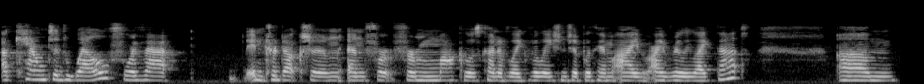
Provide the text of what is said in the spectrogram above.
accounted well for that introduction and for for Mako's kind of like relationship with him. I I really liked that. Um,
